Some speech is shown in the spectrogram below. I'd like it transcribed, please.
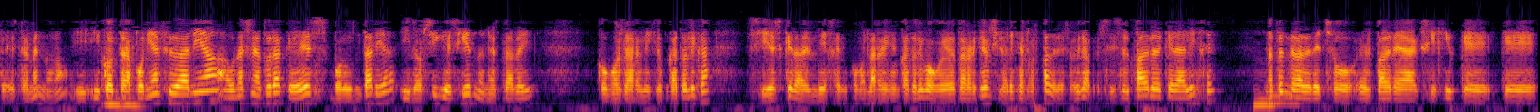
Es tremendo, ¿no? Y, y contraponía en ciudadanía a una asignatura que es voluntaria y lo sigue siendo en esta ley, como es la religión católica, si es que la elige, como es la religión católica o cualquier otra religión, si la eligen los padres. Oiga, pero si es el padre el que la elige, no tendrá derecho el padre a exigir que, que,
